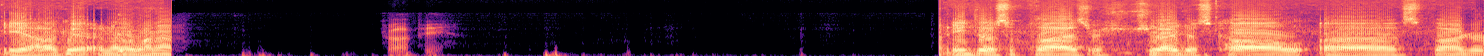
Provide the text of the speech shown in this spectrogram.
Yeah, I'll get another one out. Copy. I need those supplies, or should I just call uh, supply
